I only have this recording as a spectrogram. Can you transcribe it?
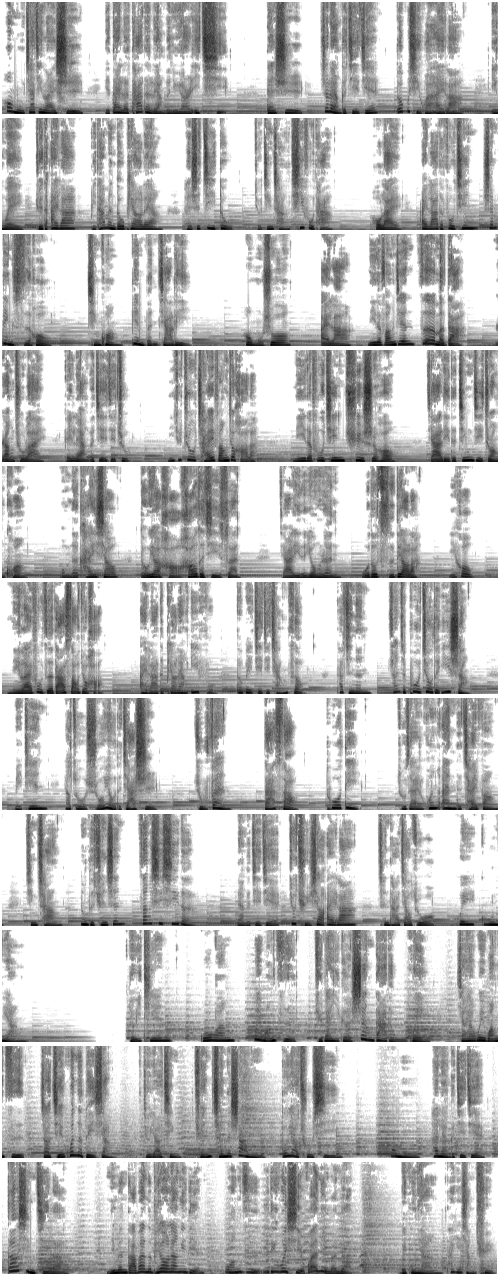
后母嫁进来时，也带了她的两个女儿一起。但是这两个姐姐都不喜欢艾拉，因为觉得艾拉比她们都漂亮，很是嫉妒，就经常欺负她。后来，艾拉的父亲生病死后，情况变本加厉。后母说：“艾拉，你的房间这么大，让出来给两个姐姐住，你去住柴房就好了。”你的父亲去世后，家里的经济状况，我们的开销都要好好的计算。家里的佣人我都辞掉了，以后你来负责打扫就好。艾拉的漂亮衣服都被姐姐抢走，她只能穿着破旧的衣裳，每天要做所有的家事，煮饭。打扫、拖地，住在昏暗的柴房，经常弄得全身脏兮兮的。两个姐姐就取笑艾拉，称她叫做灰姑娘。有一天，国王为王子举办一个盛大的舞会，想要为王子找结婚的对象，就邀请全城的少女。都要出席，后母和两个姐姐高兴极了。你们打扮得漂亮一点，王子一定会喜欢你们的。灰姑娘她也想去，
